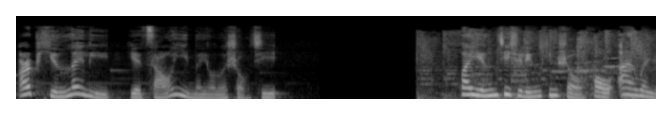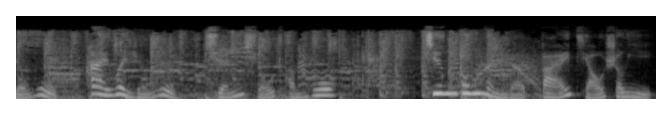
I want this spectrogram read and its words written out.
而品类里也早已没有了手机。欢迎继续聆听《守候爱问人物》，爱问人物全球传播。京东们的白条生意。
